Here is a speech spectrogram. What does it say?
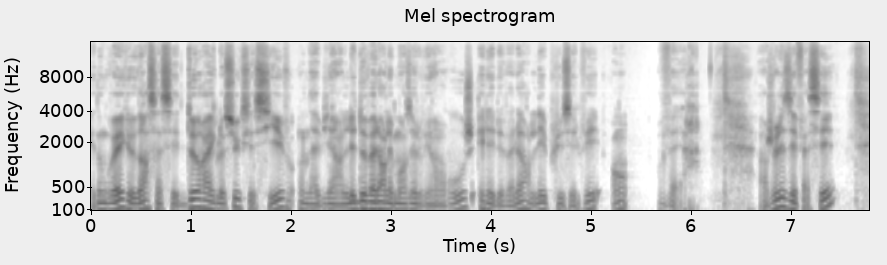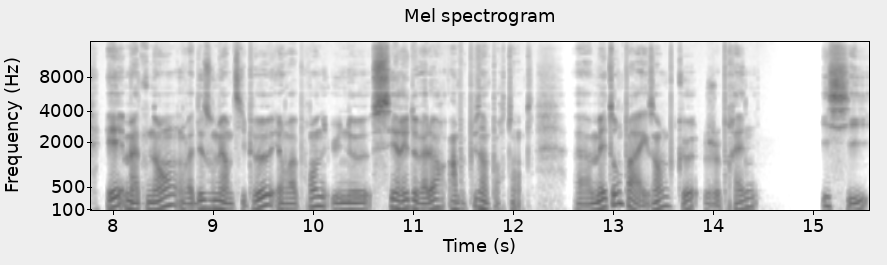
Et donc, vous voyez que grâce à ces deux règles successives, on a bien les deux valeurs les moins élevées en rouge et les deux valeurs les plus élevées en vert. Alors je vais les effacer et maintenant on va dézoomer un petit peu et on va prendre une série de valeurs un peu plus importantes. Euh, mettons par exemple que je prenne ici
